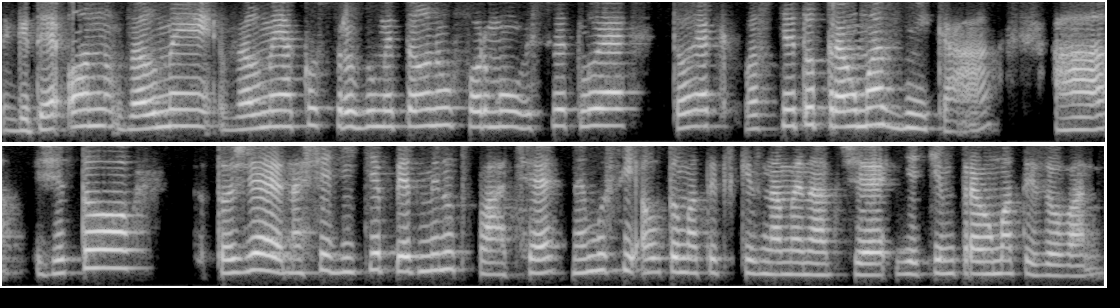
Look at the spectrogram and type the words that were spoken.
kde on velmi, velmi jako srozumitelnou formou vysvětluje to, jak vlastně to trauma vzniká a že to, to, že naše dítě pět minut pláče, nemusí automaticky znamenat, že je tím traumatizovaný.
